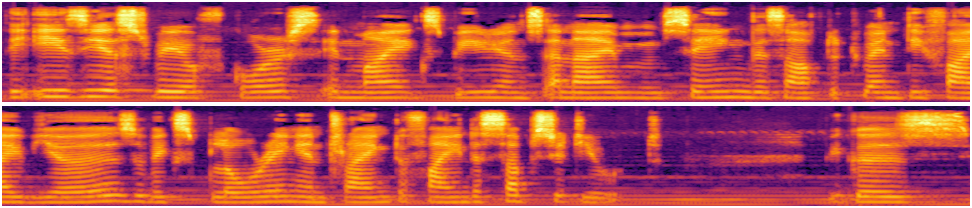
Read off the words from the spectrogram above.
The easiest way, of course, in my experience, and I'm saying this after 25 years of exploring and trying to find a substitute because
